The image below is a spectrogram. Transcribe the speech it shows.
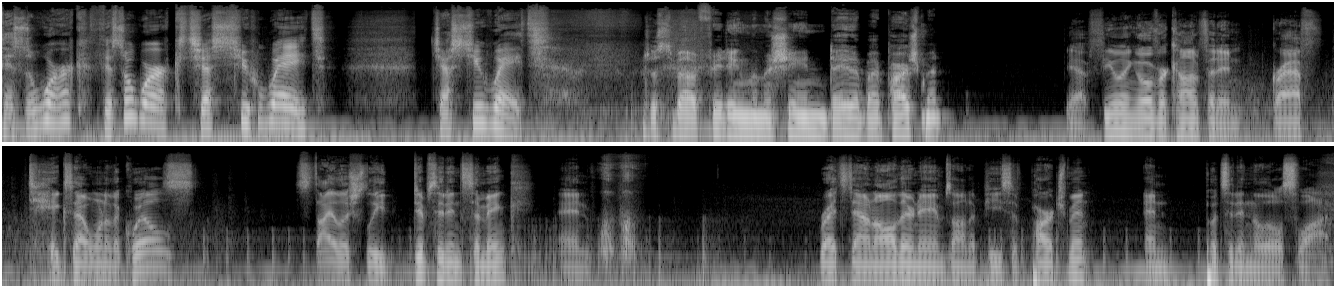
This'll work. This'll work. Just you wait. Just you wait. Just about feeding the machine data by parchment. Yeah, feeling overconfident, Graf takes out one of the quills, stylishly dips it in some ink, and writes down all their names on a piece of parchment and puts it in the little slot.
